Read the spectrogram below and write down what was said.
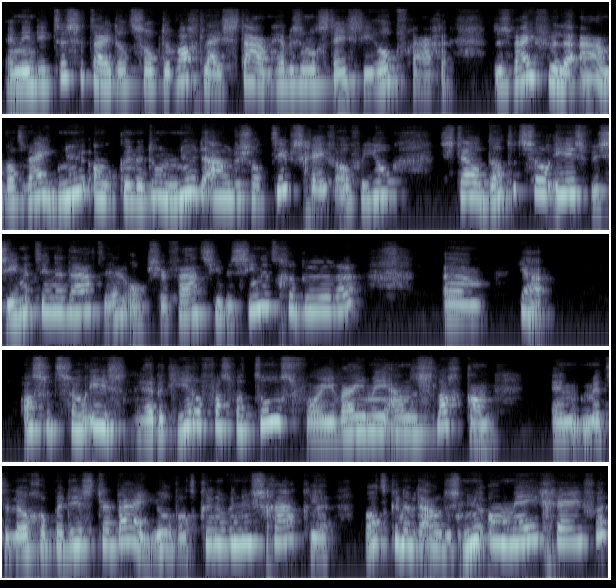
En in die tussentijd dat ze op de wachtlijst staan, hebben ze nog steeds die hulpvragen. Dus wij vullen aan wat wij nu al kunnen doen. Nu de ouders al tips geven over, joh, stel dat het zo is. We zien het inderdaad, hè, observatie, we zien het gebeuren. Um, ja, als het zo is, heb ik hier alvast wat tools voor je waar je mee aan de slag kan. En met de logopedist erbij. Joh, wat kunnen we nu schakelen? Wat kunnen we de ouders nu al meegeven,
